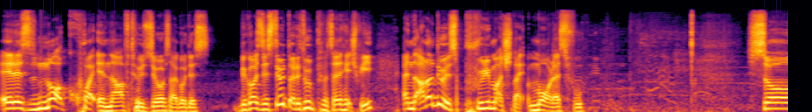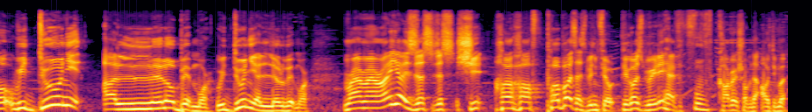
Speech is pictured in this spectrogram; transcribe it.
It is not quite enough to zero cycle this because it's still 32% HP and the other dude is pretty much like more or less full. So we do need a little bit more. We do need a little bit more. My, my right here is just, just she her, her purpose has been filled because we already have full coverage from the ultimate.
